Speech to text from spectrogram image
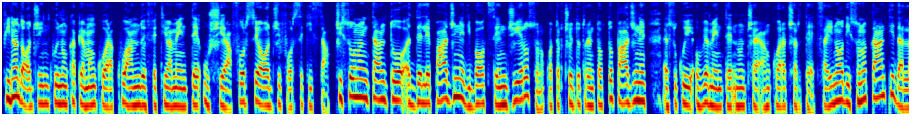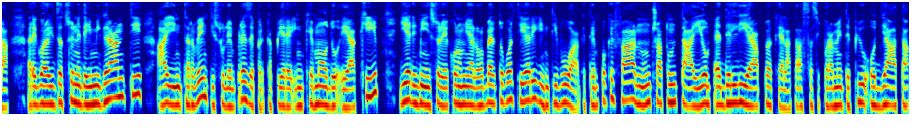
fino ad oggi in cui non capiamo ancora quando effettivamente uscirà, forse oggi, forse chissà. Ci sono intanto eh, delle pagine di bozze in giro, sono 438 pagine eh, su cui ovviamente non c'è ancora certezza. I nodi sono tanti, dalla regolarizzazione dei migranti ai interventi sulle imprese per capire in che modo e a chi. Ieri il ministro dell'economia Roberto Gualtieri in tv a che tempo che fa ha annunciato un taglio eh, dell'IRAP, che è la tassa sicuramente più odiata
